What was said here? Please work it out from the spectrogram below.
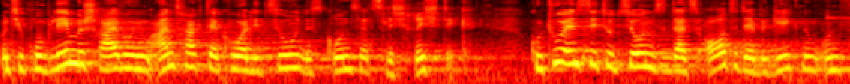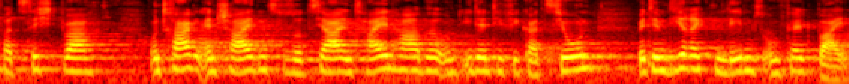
Und die Problembeschreibung im Antrag der Koalition ist grundsätzlich richtig. Kulturinstitutionen sind als Orte der Begegnung unverzichtbar und tragen entscheidend zur sozialen Teilhabe und Identifikation mit dem direkten Lebensumfeld bei.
